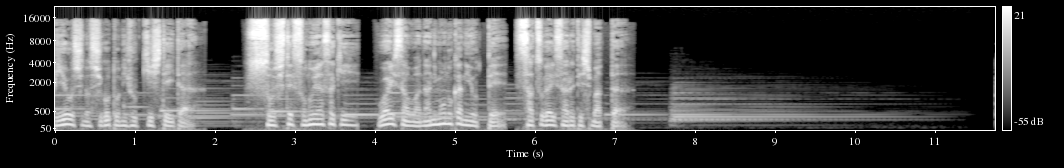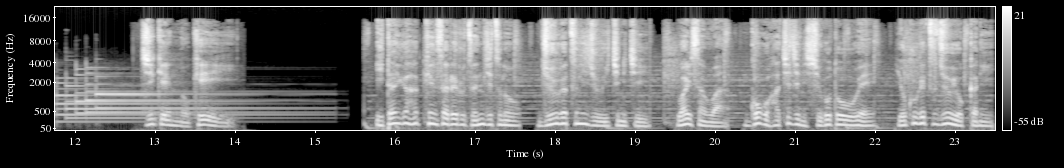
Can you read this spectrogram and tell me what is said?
美容師の仕事に復帰していた。そしてその矢先、Y さんは何者かによって殺害されてしまった。事件の経緯遺体が発見される前日の10月21日、Y さんは午後8時に仕事を終え、翌月14日に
